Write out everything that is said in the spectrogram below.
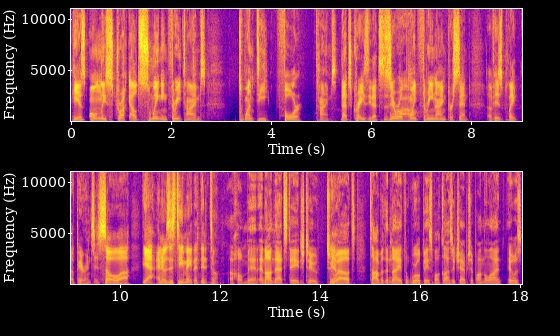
He has only struck out swinging three times, 24 times. That's crazy. That's 0.39% of his plate appearances. So, uh, yeah, and it was his teammate that did it to him. Oh man! And on that stage too, two Yeah. outs, top of the ninth, the World Baseball Classic championship on the line. It was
